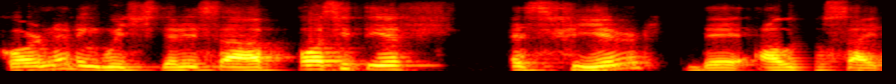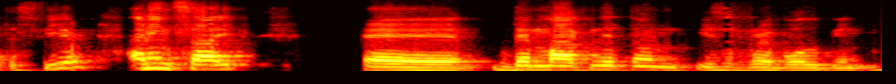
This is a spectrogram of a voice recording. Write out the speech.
corner in which there is a positive sphere, the outside sphere, and inside uh, the magneton is revolving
